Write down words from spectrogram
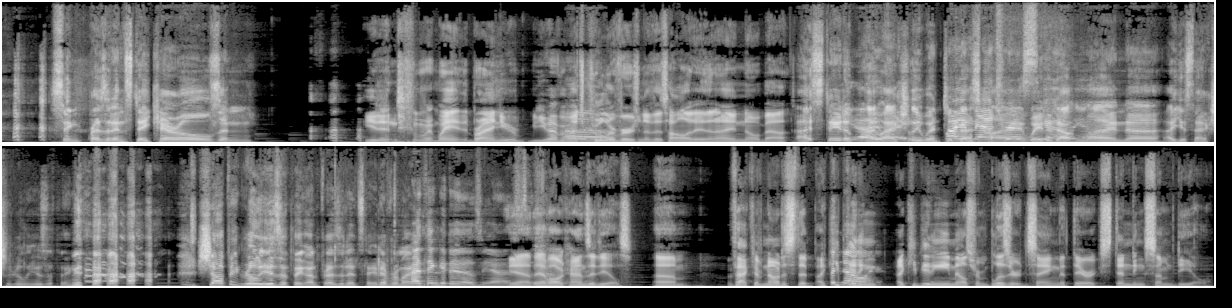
sing President's Day carols and You didn't wait, Brian. You you have a much Uh, cooler version of this holiday than I know about. I stayed up. Yeah, I I- actually went to buy a Best Buy. I waited yeah, out in yeah. line. Uh, I guess that actually really is a thing. Shopping really is a thing on President's Day. Never mind. I think it is. Yeah. Yeah, they have all kinds of deals. Um, in fact, I've noticed that I keep no, getting I keep getting emails from Blizzard saying that they're extending some deal.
